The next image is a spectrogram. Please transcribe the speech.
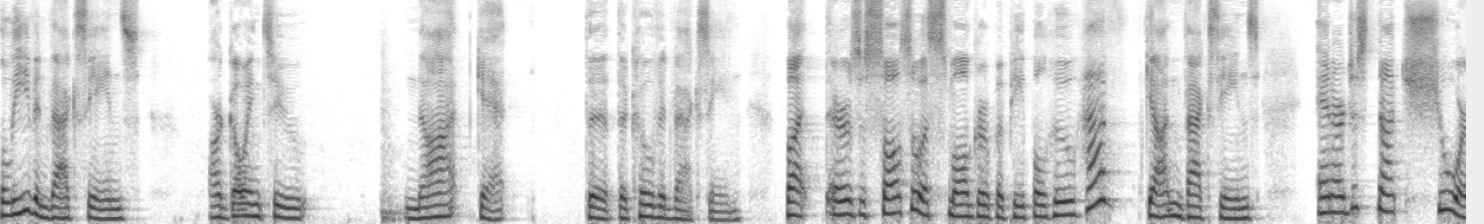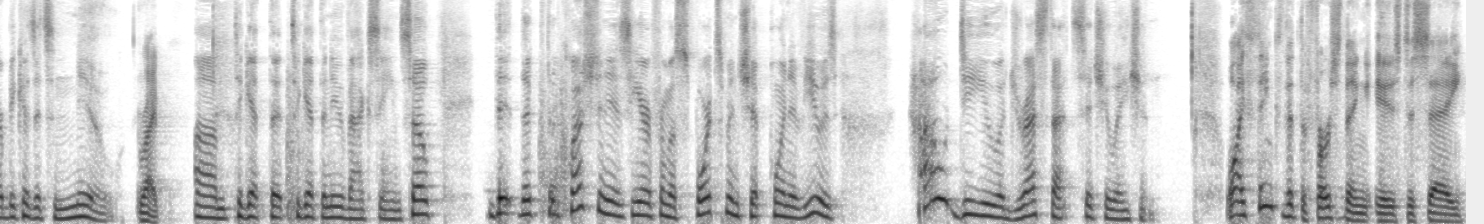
believe in vaccines are going to not get the the COVID vaccine. But there's also a small group of people who have gotten vaccines and are just not sure because it's new. Right. Um, to get the to get the new vaccine. So the, the the question is here from a sportsmanship point of view is how do you address that situation? Well, I think that the first thing is to say,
